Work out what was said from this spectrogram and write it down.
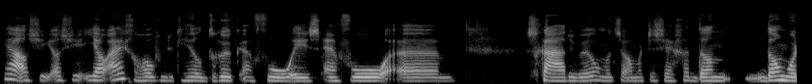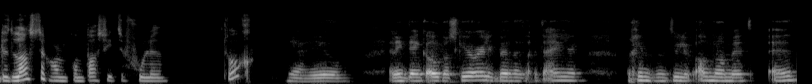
ja, als, je, als je, jouw eigen hoofd natuurlijk heel druk en vol is en vol uh, schaduwen, om het zo maar te zeggen, dan, dan wordt het lastiger om compassie te voelen. Toch? Ja, heel. En ik denk ook, als ik heel eerlijk ben, dat uiteindelijk begint het natuurlijk allemaal met hè,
